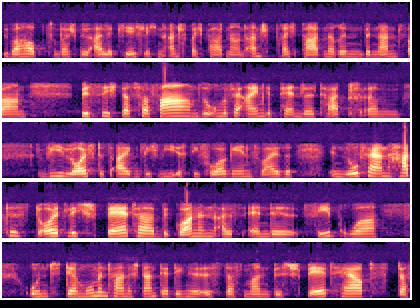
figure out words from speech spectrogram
überhaupt zum Beispiel alle kirchlichen Ansprechpartner und Ansprechpartnerinnen benannt waren bis sich das Verfahren so ungefähr eingependelt hat. Ähm, wie läuft es eigentlich, wie ist die Vorgehensweise. Insofern hat es deutlich später begonnen als Ende Februar. Und der momentane Stand der Dinge ist, dass man bis Spätherbst das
